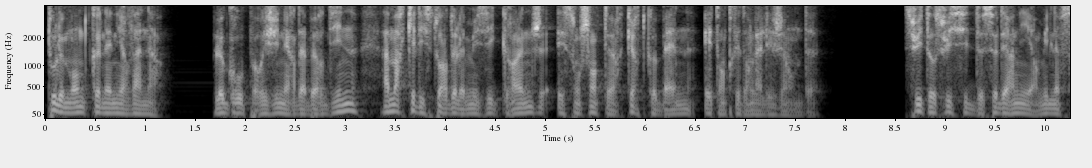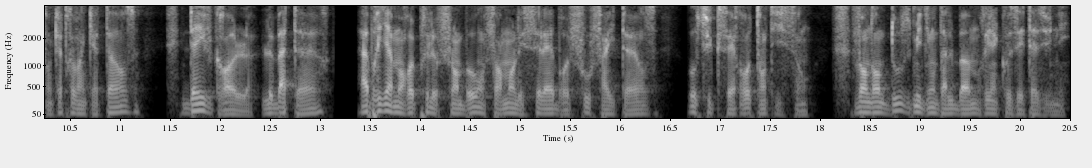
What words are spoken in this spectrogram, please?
Tout le monde connaît Nirvana. Le groupe originaire d'Aberdeen a marqué l'histoire de la musique grunge et son chanteur Kurt Cobain est entré dans la légende. Suite au suicide de ce dernier en 1994, Dave Grohl, le batteur, a brillamment repris le flambeau en formant les célèbres Foo Fighters, au succès retentissant, vendant 12 millions d'albums rien qu'aux États-Unis.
